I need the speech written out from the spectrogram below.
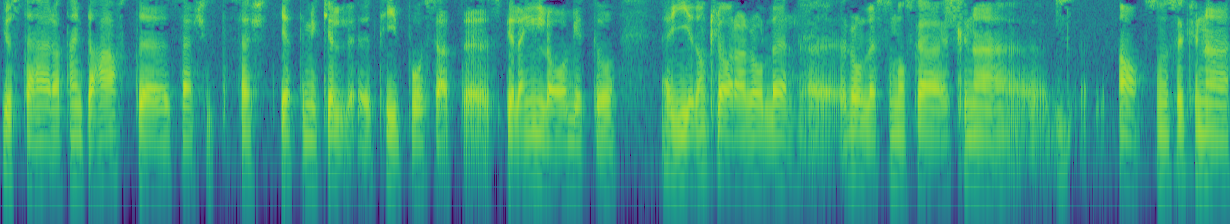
just det här att han inte haft eh, särskilt, särskilt jättemycket eh, tid på sig att spela in laget och ge dem klara roller. Roller som de ska kunna, ja, som de ska kunna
